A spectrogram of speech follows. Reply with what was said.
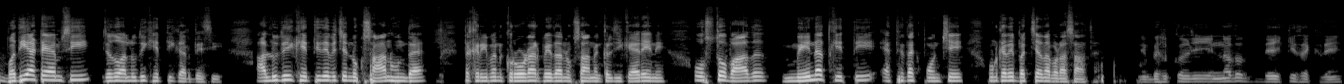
ਵਧੀਆ ਟਾਈਮ ਸੀ, ਜਦੋਂ ਆਲੂ ਦੀ ਖੇਤੀ ਕਰਦੇ ਸੀ। ਆਲੂ ਦੀ ਖੇਤੀ ਦੇ ਵਿੱਚ ਨੁਕਸਾਨ ਹੁੰਦਾ ਹੈ। ਤਕਰੀਬਨ ਕਰੋੜਾਂ ਰੁਪਏ ਦਾ ਨੁਕਸਾਨ ਅੰਕਲ ਜੀ ਕਹਿ ਰਹੇ ਨੇ। ਉਸ ਤੋਂ ਬਾਅਦ ਮਿਹਨਤ ਕੀਤੀ, ਇੱਥੇ ਤੱਕ ਪਹੁੰਚੇ। ਹੁਣ ਕਹਿੰਦੇ ਬੱਚਿਆਂ ਦਾ ਬੜਾ ਸਾਥ ਹੈ। ਨਹੀਂ, ਬਿਲਕੁਲ ਜੀ, ਇਹਨਾਂ ਤੋਂ ਦੇਖ ਕੇ ਸਿੱਖਦੇ ਹਾਂ।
